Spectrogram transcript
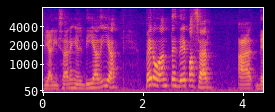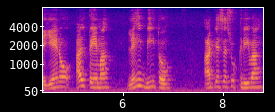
realizar en el día a día. Pero antes de pasar a, de lleno al tema, les invito a que se suscriban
